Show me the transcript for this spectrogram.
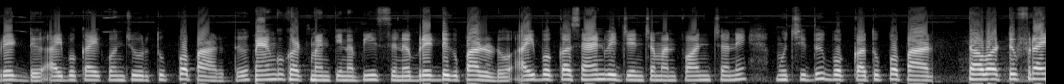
ಬ್ರೆಡ್ ಐಬೊಕ್ಕ ಐಕ್ ಒಂಚೂರು ತುಪ್ಪ ಪಾಡ್ದು, ಮ್ಯಾಂಗೋ ಕಟ್ ಮಂತಿನ ಬ್ರೆಡ್ ಬ್ರೆಡ್ಗೆ ಪಾಡುಡು. ಐಬೊಕ್ಕ ಸ್ಯಾಂಡ್ವಿಚ್ ಎಂಚ ಮನ್ಪ ಅಂಚನೆ ಮುಚ್ಚಿದ್ದು ಬೊಕ್ಕ ತುಪ್ಪ ಪಾಡ್ ತವಟ್ ಫ್ರೈ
